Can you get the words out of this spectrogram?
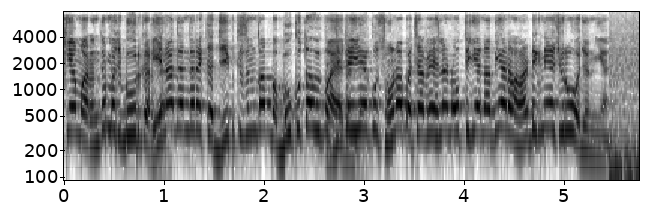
ਕੀਆਂ ਮਾਰਨ ਤੇ ਮਜਬੂਰ ਕਰਦਾ। ਇਹਨਾਂ ਦੇ ਅੰਦਰ ਇੱਕ ਅਜੀਬ ਕਿਸਮ ਦਾ ਬੱਬੂ ਕੁੱਤਾ ਵੀ ਪਾਇਆ ਜਾਂਦਾ ਜਿੱਤੇ ਇਹ ਕੋਈ ਸੋਹਣਾ ਬੱਚਾ ਵੇਖ ਲੈਣ ਉੱਥੇ ਇਹਨਾਂ ਦੀਆਂ ਰਾਣਾ ਡਿੱਗਣੀਆਂ ਸ਼ੁਰੂ ਹੋ ਜਾਂਦੀਆਂ ਨੇ।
